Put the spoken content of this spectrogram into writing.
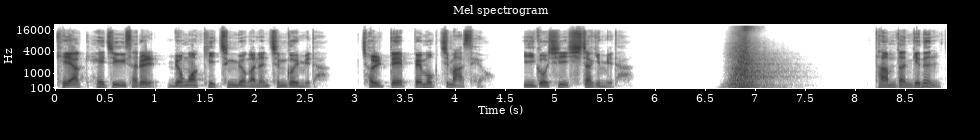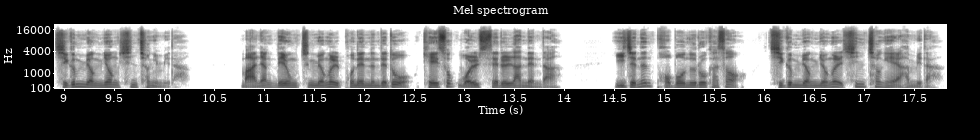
계약 해지 의사를 명확히 증명하는 증거입니다. 절대 빼먹지 마세요. 이것이 시작입니다. 다음 단계는 지급 명령 신청입니다. 만약 내용 증명을 보냈는데도 계속 월세를 안 낸다. 이제는 법원으로 가서 지급 명령을 신청해야 합니다.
